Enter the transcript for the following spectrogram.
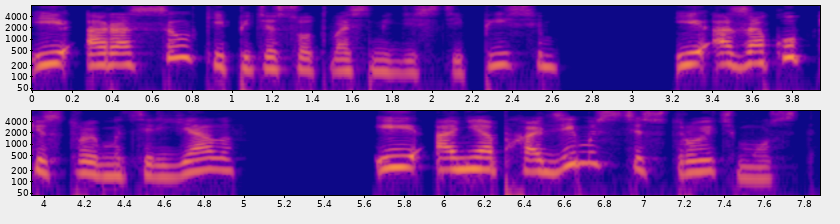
И о рассылке 580 писем, и о закупке стройматериалов, и о необходимости строить мост.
